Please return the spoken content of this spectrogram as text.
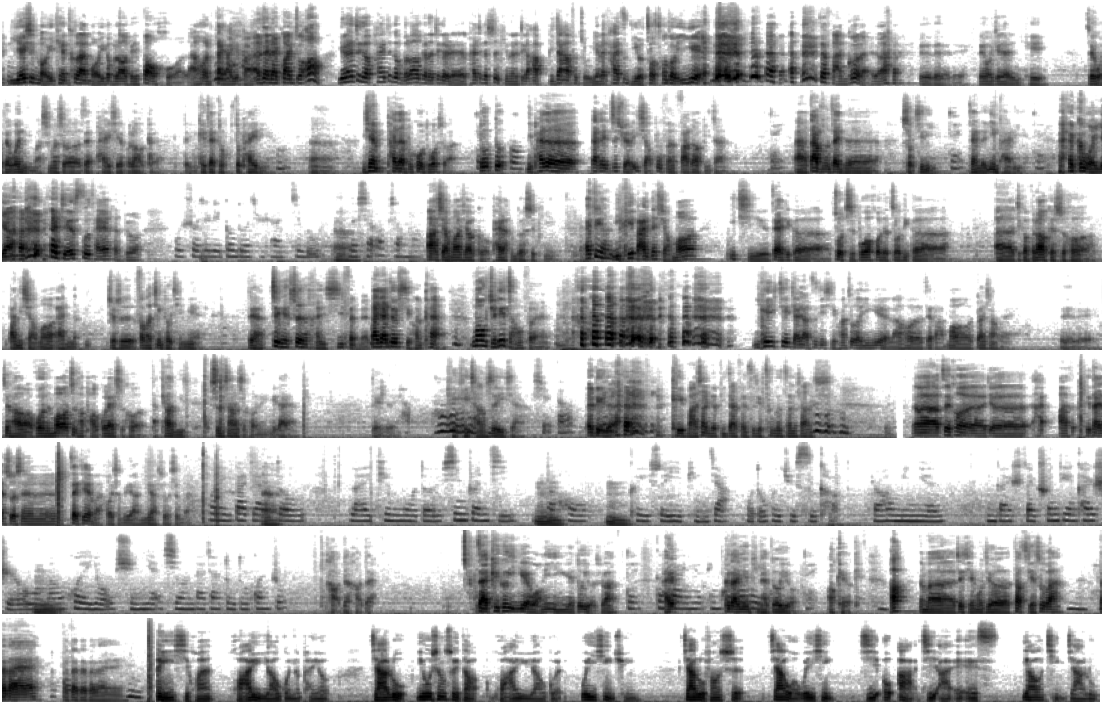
你 也许某一天突然某一个 vlog 就爆火，然后大家就反而在那关注哦，原来这个拍这个 vlog 的这个人，拍这个视频的这个 up B 站 up 主，原来他自己有做创作音乐。再反过来，对吧？对对对对对，所以我觉得你可以，所以我在问你嘛，什么时候再拍一些 vlog？对，你可以再多多拍一点。嗯，你现在拍的不够多是吧？都都，你拍的大概只选了一小部分发到 B 站。对。啊，大部分在你的。手机里，对，在你的硬盘里，对，跟我一样，觉得素材也很多。我手机里更多其实还记录的小小猫啊，小猫小狗拍了很多视频。哎，对呀，你可以把你的小猫一起在这个做直播或者做那个呃这个 vlog 时候，把你小猫哎，就是放到镜头前面。对啊，这个是很吸粉的，大家都喜欢看，猫绝对涨粉。你可以先讲讲自己喜欢做的音乐，然后再把猫端上来。对对对，正好或者猫正好跑过来的时候，它跳你身上的时候，你给大家。对对，可以可以尝试一下。学到。哎，对的，可以马上你的 B 站粉丝就蹭蹭蹭上去。那么最后就还啊，跟大家说声再见吧，或者什么样？你要说什么？欢迎大家都来听我的新专辑，然后嗯，可以随意评价。我都会去思考，然后明年应该是在春天开始，我们会有巡演，希望大家多多关注。好的，好的，在 QQ 音乐、网易音乐都有是吧？对，各大音乐平台各大音乐平台都有。对，OK OK，好，那么这节目就到此结束吧。嗯，拜拜，拜拜，拜拜拜。欢迎喜欢华语摇滚的朋友加入优声隧道华语摇滚微信群，加入方式。加我微信 g o r g i a s，邀请加入。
